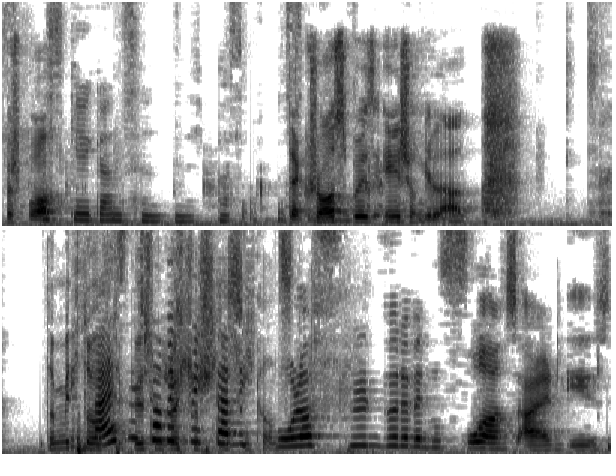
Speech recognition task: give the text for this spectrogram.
Versprochen. Ich gehe ganz hinten. Ich passe auf. Der Crossbow ist eh schon geladen. Damit Ich du weiß nicht, ob ich mich da nicht kannst. wohler fühlen würde, wenn du vor uns allen gehst.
